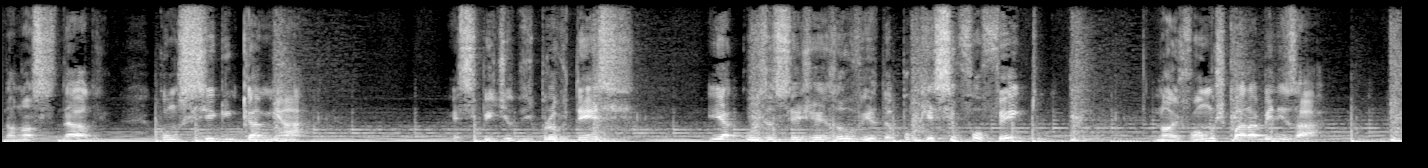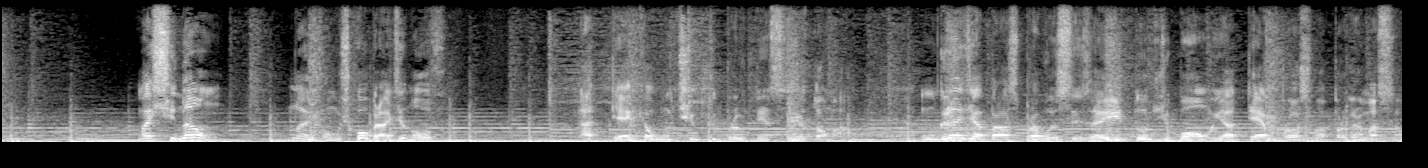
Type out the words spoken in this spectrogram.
da nossa cidade consiga encaminhar esse pedido de providências e a coisa seja resolvida, porque se for feito, nós vamos parabenizar. Mas se não, nós vamos cobrar de novo até que algum tipo de providência seja tomada. Um grande abraço para vocês aí, tudo de bom e até a próxima programação.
